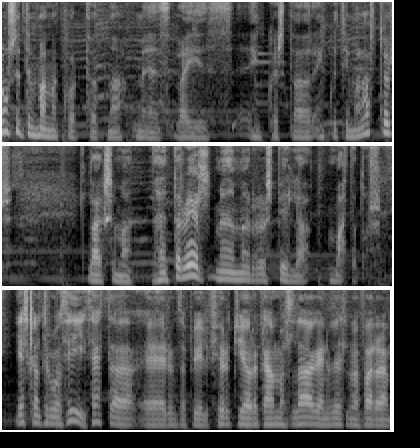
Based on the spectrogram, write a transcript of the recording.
Hljómsveitin mannakort þarna með lagið einhver staðar einhver tíman aftur lag sem að hendar vel meðan maður er að spila Matador. Ég skal trúa því, þetta er um það byrj 40 ára gammal lag en við ætlum að fara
